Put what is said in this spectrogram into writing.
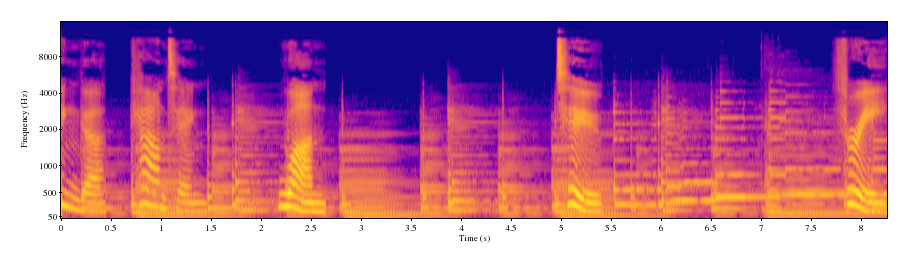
finger, counting. One, two, three,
